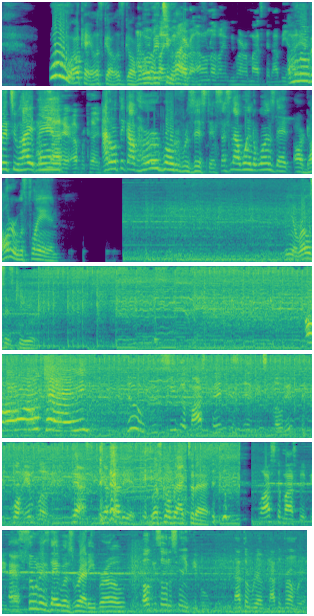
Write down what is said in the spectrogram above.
woo. Okay, let's go. Let's go. I'm a little bit if I can too be part hyped. of- I don't know if I can be part of my fit. I'll be. I'm a little here. bit too hyped, I'll be out man. here uppercut. I don't think I've heard Road of Resistance. That's not one of the ones that our daughter was playing. Me and Rose's kid. Oh, okay. Dude, did you see the mosh pit is, is exploded? Well, imploded. Yes, yes, I did. Let's go back to that. Watch the mosh pit, people. As soon as they was ready, bro. Focus on the screen, people. Not the riff, not the drum riff.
